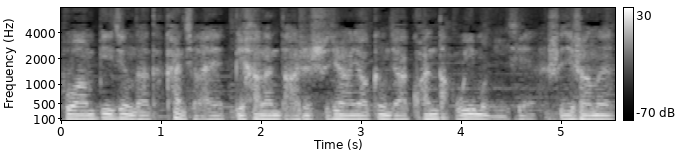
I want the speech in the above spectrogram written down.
途昂毕竟呢，它看起来比汉兰达是实际上要更加宽大、威猛一些。实际上呢，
